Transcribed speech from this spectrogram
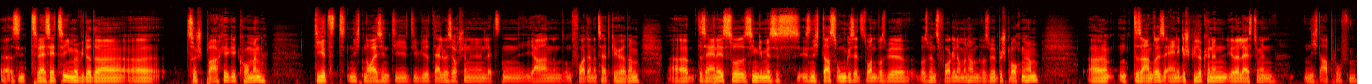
äh, sind zwei Sätze immer wieder da äh, zur Sprache gekommen die jetzt nicht neu sind, die, die wir teilweise auch schon in den letzten Jahren und, und vor deiner Zeit gehört haben. Äh, das eine ist so sinngemäß, es ist nicht das umgesetzt worden, was wir, was wir uns vorgenommen haben, was wir besprochen haben. Äh, und das andere ist, einige Spieler können ihre Leistungen nicht abrufen.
